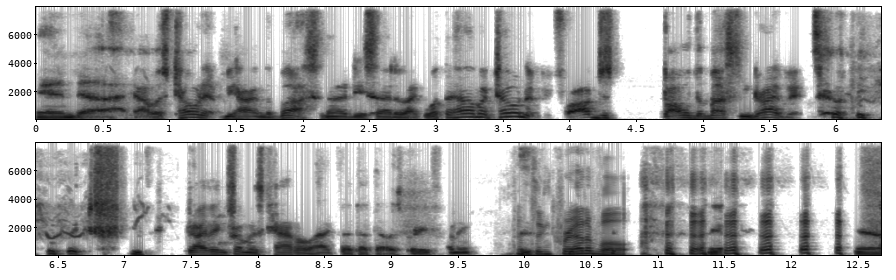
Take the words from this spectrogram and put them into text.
and uh, I was towing it behind the bus. And then I decided, like, what the hell am I towing it before? I'll just follow the bus and drive it. So driving from his Cadillac. I thought that was pretty funny. That's incredible. Yeah. Yeah.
